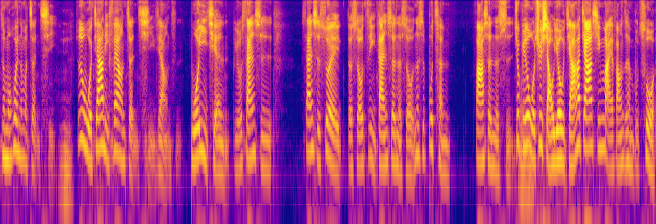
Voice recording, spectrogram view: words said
怎么会那么整齐？嗯就是我家里非常整齐这样子。我以前比如三十三十岁的时候，自己单身的时候，那是不曾发生的事。就比如我去小优家，他家新买房子很不错，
